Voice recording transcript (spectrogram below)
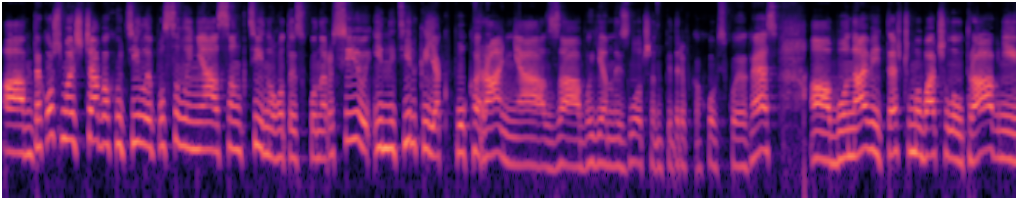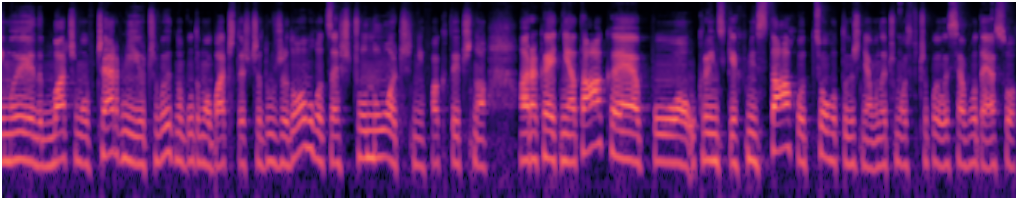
А також ми ще би хотіли посилення санкційного тиску на Росію і не тільки як покарання за воєнний злочин підрив Каховської ГЕС, а бо навіть те, що ми бачили у травні, і ми бачимо в червні, і очевидно будемо бачити ще дуже довго. Це щоночні фактично ракетні атаки по українських містах. От цього тижня вони чомусь вчепилися в Одесу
